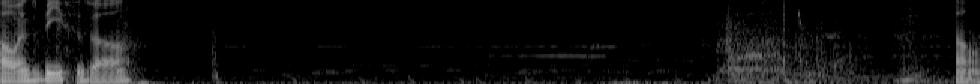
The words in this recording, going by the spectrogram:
Oh, and it's beast as well. Oh.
